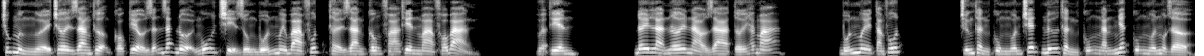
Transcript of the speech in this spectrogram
Chúc mừng người chơi Giang Thượng có kiểu dẫn dắt đội ngũ chỉ dùng 43 phút thời gian công phá thiên ma phó bản. Vợ thiên. Đây là nơi nào ra tới hát mã? 48 phút. Chứng thần cùng muốn chết nữ thần cũng ngắn nhất cũng muốn một giờ.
